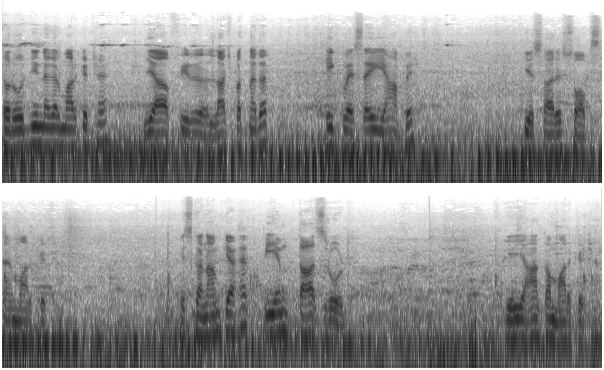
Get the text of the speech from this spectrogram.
सरोजनी नगर मार्केट है। या फिर लाजपत नगर, ठीक वैसा ही यहाँ पे ये सारे शॉप्स हैं मार्केट हैं। इसका नाम क्या है? पीएम ताज रोड ये यहाँ का मार्केट है।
